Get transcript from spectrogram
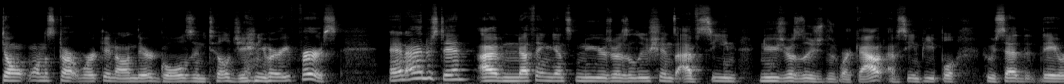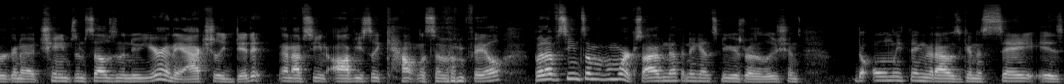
don't want to start working on their goals until January 1st. And I understand. I have nothing against New Year's resolutions. I've seen New Year's resolutions work out. I've seen people who said that they were going to change themselves in the new year and they actually did it. And I've seen obviously countless of them fail, but I've seen some of them work. So I have nothing against New Year's resolutions. The only thing that I was going to say is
